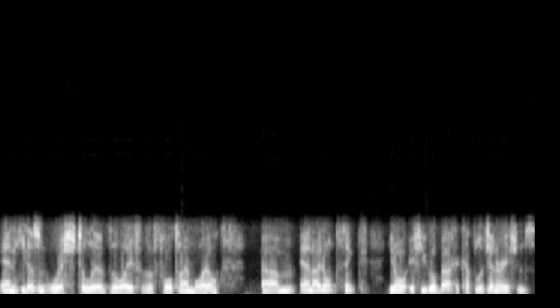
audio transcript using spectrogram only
and he doesn't wish to live the life of a full time royal. Um, and I don't think, you know, if you go back a couple of generations,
